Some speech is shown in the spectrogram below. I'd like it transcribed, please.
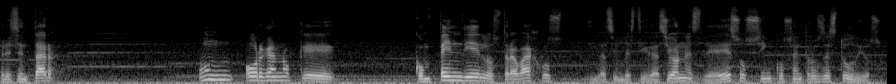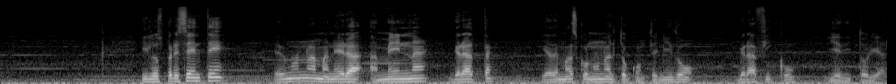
presentar un órgano que compendie los trabajos y las investigaciones de esos cinco centros de estudios y los presente en una manera amena, grata y además con un alto contenido gráfico y editorial.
